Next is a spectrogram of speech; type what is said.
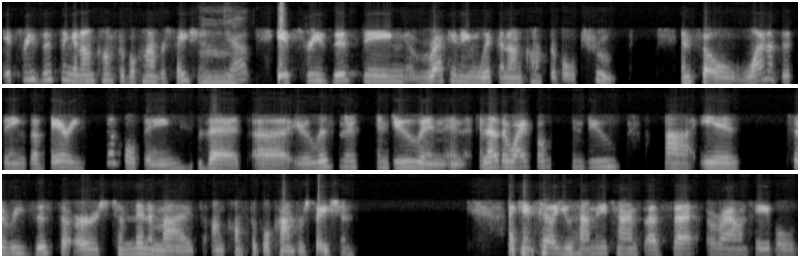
it's resisting an uncomfortable conversation. Mm. Yep. It's resisting reckoning with an uncomfortable truth. And so one of the things, a very simple thing that uh, your listeners can do and, and, and other white folks can do uh, is to resist the urge to minimize uncomfortable conversation. I can't tell you how many times I've sat around tables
